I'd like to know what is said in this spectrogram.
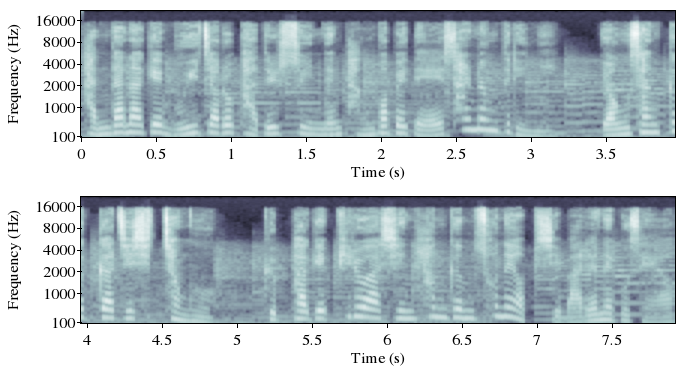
간단하게 무이자로 받을 수 있는 방법에 대해 설명드리니 영상 끝까지 시청 후 급하게 필요하신 현금 손해 없이 마련해 보세요.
